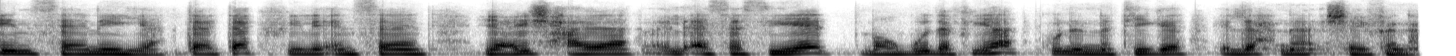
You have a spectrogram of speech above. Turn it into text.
إنسانية تكفي لإنسان يعيش حياة الأساسيات موجودة فيها تكون النتيجة اللي إحنا شايفينها.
